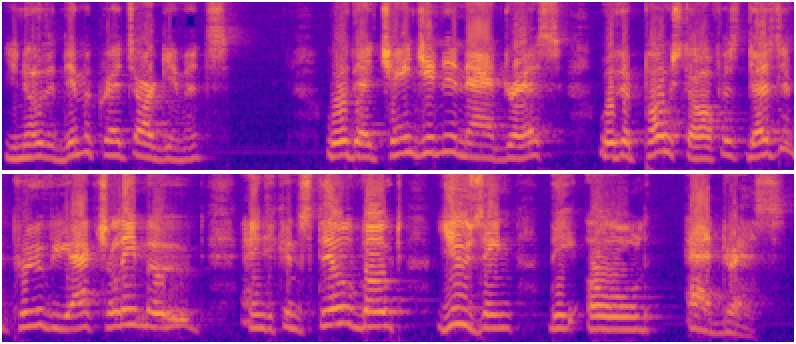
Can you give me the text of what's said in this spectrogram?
You know, the Democrats' arguments were that changing an address with a post office doesn't prove you actually moved and you can still vote using the old address.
